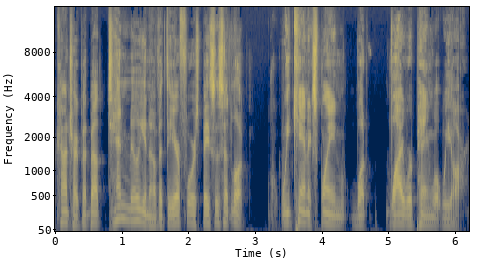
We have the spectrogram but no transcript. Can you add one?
contract, but about 10 million of it, the Air Force basically said, look, we can't explain what why we're paying what we are.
